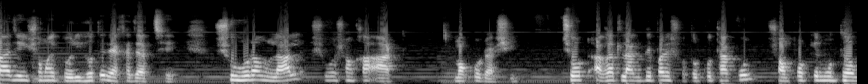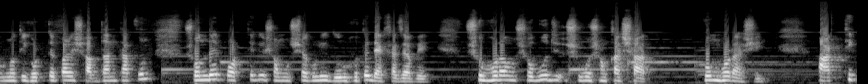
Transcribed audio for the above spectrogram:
কাজ এই সময় তৈরি হতে দেখা যাচ্ছে। শুভ রং লাল, শুভ সংখ্যা আট, মকর রাশি। চোট আঘাত লাগতে পারে, সতর্ক থাকুন, সম্পর্কের মধ্যে অবনতি ঘটতে পারে, সাবধান থাকুন। সন্ধ্যের পর থেকে সমস্যাগুলি দূর হতে দেখা যাবে। শুভ রং সবুজ, শুভ সংখ্যা সাত, কুম্ভ রাশি। আর্থিক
